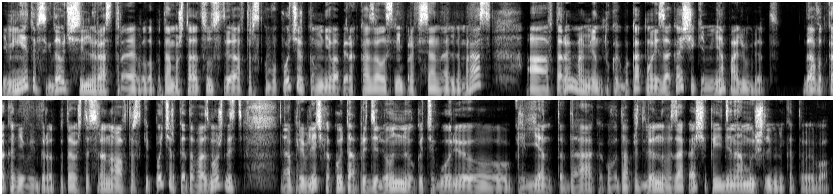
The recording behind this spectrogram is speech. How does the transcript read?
И меня это всегда очень сильно расстраивало, потому что отсутствие авторского почерка мне, во-первых, казалось непрофессиональным, раз, а второй момент, ну как бы как мои заказчики меня полюбят. Да, вот как они выберут, потому что все равно авторский почерк – это возможность а, привлечь какую-то определенную категорию клиента, да, какого-то определенного заказчика, единомышленника твоего.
